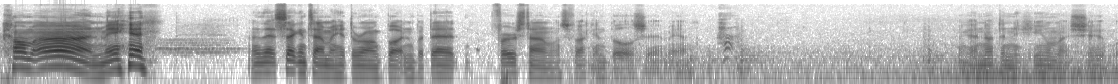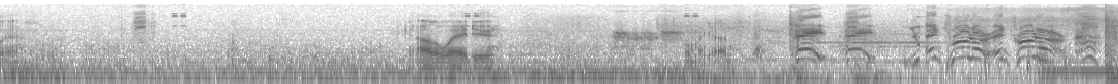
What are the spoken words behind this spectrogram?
Come on, man. That second time I hit the wrong button, but that first time was fucking bullshit, man. I got nothing to heal my shit with. Get out of the way, dude. Oh my god. Hey! Hey! You intruder! Intruder!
